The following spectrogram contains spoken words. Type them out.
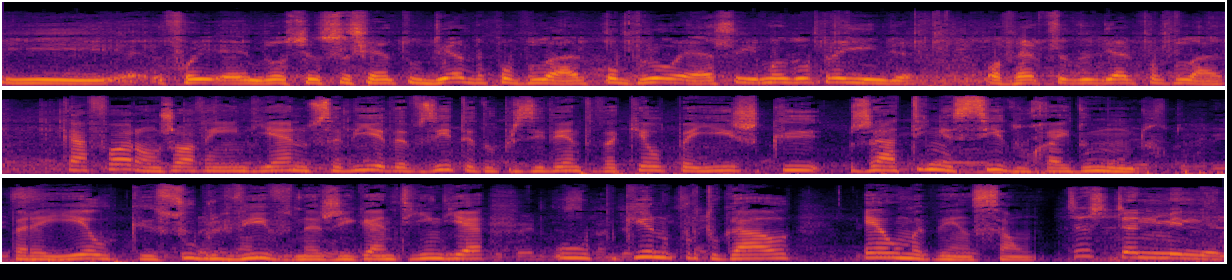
E foi em 1960 o Diário Popular comprou essa e mandou para a Índia, oferta do Diário Popular. Cá fora, um jovem indiano sabia da visita do presidente daquele país que já tinha sido rei do mundo. Para ele, que sobrevive na gigante Índia, o pequeno Portugal é uma benção. Just 10 million.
